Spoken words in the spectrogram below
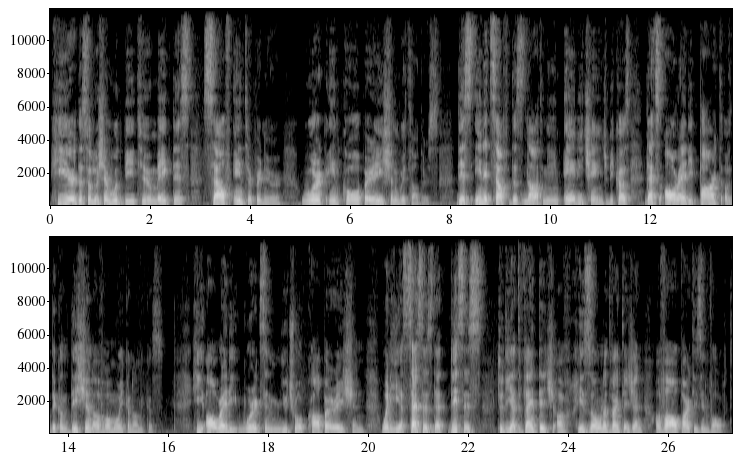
here the solution would be to make this self-entrepreneur work in cooperation with others. This in itself does not mean any change because that's already part of the condition of Homo economicus. He already works in mutual cooperation when he assesses that this is to the advantage of his own advantage and of all parties involved.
